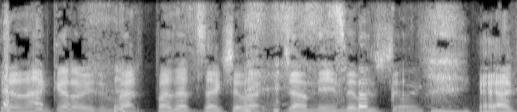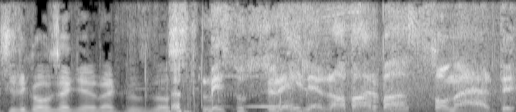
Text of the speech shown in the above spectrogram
Yarın Ankara oyunum var. Pazartesi akşamı canlı yayında buluşacağız. yani aksilik olacak yarın aklınızda olsun. Mesut Süreyle Rabarba sona erdi.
